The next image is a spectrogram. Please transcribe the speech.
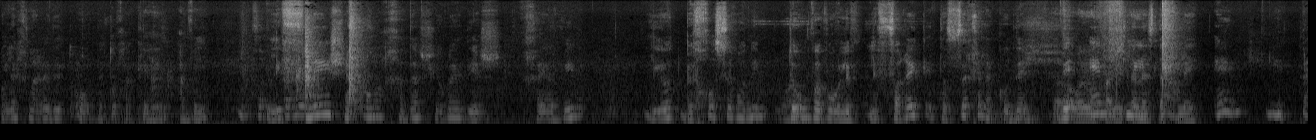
הולך לרדת אור בתוך הכלים, אבל לפני שהאור החדש יורד, יש חייבים להיות בחוסר אונים, תוהו ובוהו, לפרק את השכל הקודם. ואין שליטה, אין שליטה.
